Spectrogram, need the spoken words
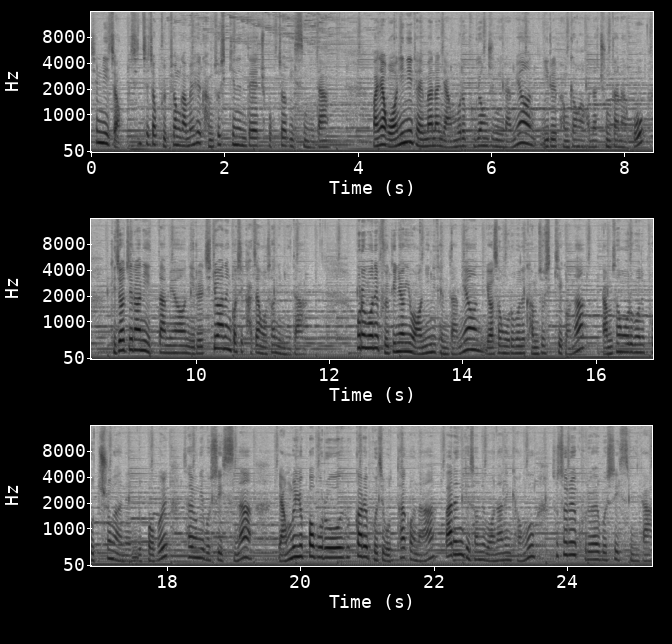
심리적, 신체적 불편감을 감소시키는 데 주목적이 있습니다. 만약 원인이 될 만한 약물을 복용 중이라면 이를 변경하거나 중단하고 기저질환이 있다면 이를 치료하는 것이 가장 우선입니다. 호르몬의 불균형이 원인이 된다면 여성 호르몬을 감소시키거나 남성 호르몬을 보충하는 요법을 사용해 볼 수 있으나 약물 요법으로 효과를 보지 못하거나 빠른 개선을 원하는 경우 수술을 고려해 볼 수 있습니다.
